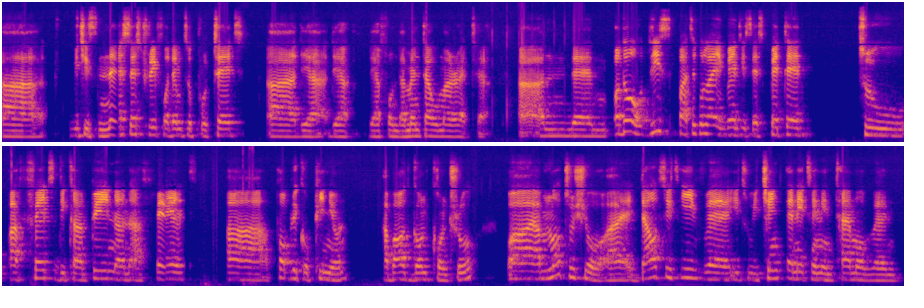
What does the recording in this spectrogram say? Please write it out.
uh, which is necessary for them to protect uh, their, their, their fundamental human right. and um, although this particular event is expected to affect the campaign and affect uh, public opinion about gun control. Well, I'm not too sure. I doubt it if uh, it will change anything in time of um,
